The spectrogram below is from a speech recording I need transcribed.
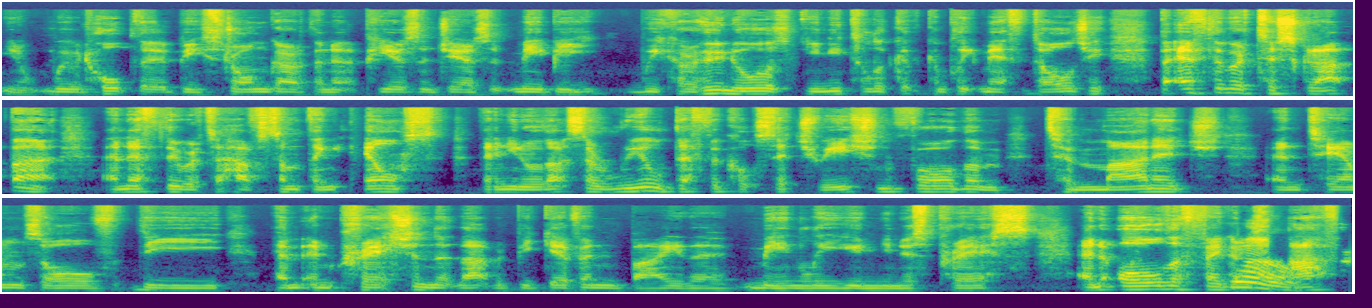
You know, we would hope that it'd be stronger than it appears in GERS. It may be weaker. Who knows? You need to look at the complete methodology. But if they were to scrap that, and if they were to have something else, then you know that's a real difficult situation for them to manage in terms of the um, impression that that would be given by the mainly unionist press and all the figures well, after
